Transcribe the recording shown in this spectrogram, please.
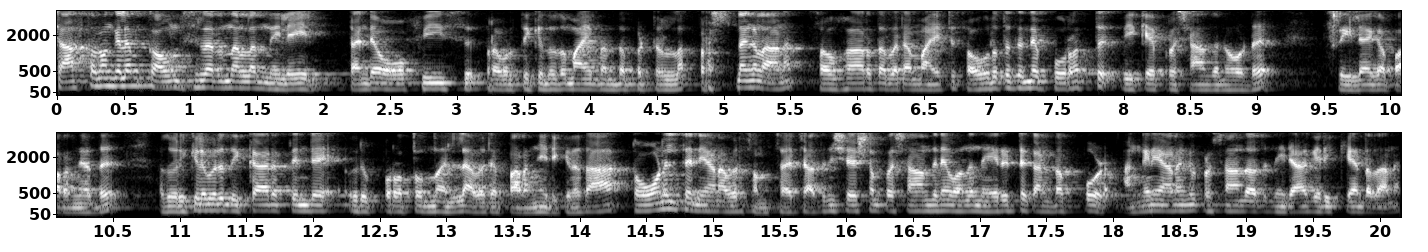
ശാസ്തമംഗലം കൗൺസിലർ എന്നുള്ള നിലയിൽ തന്റെ ഓഫീസ് പ്രവർത്തിക്കുന്നതുമായി ബന്ധപ്പെട്ടുള്ള പ്രശ്നങ്ങളാണ് സൗഹാർദ്ദപരമായിട്ട് സൗഹൃദത്തിന്റെ പുറത്ത് വി കെ പ്രശാന്തനോട് ശ്രീലേഖ പറഞ്ഞത്. അതൊരിക്കലും ഒരു ധിക്കാരത്തിന്റെ ഒരു പുറത്തൊന്നല്ല അവർ പറഞ്ഞിരിക്കുന്നത്. ആ ടോണിൽ തന്നെയാണ് അവർ സംസാരിച്ചത്. അതിനുശേഷം പ്രശാന്തിനെ വന്ന് നേരിട്ട് കണ്ടപ്പോൾ അങ്ങനെയാണെങ്കിൽ പ്രശാന്ത് അത് നിരാകരിക്കേണ്ടതാണ്.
